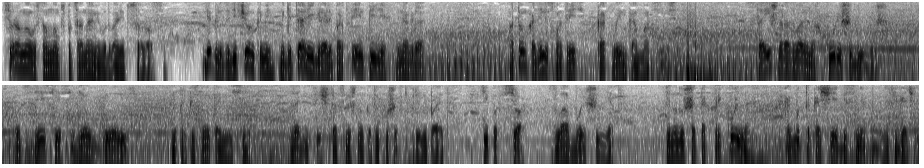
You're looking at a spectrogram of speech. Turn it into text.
Все равно в основном с пацанами во дворе тусовался. Бегали за девчонками, на гитаре играли, портвейн пили иногда. Потом ходили смотреть, как военкомат сносят. Стоишь на развалинах, куришь и думаешь. Вот здесь я сидел голый на приписной комиссии. Задница еще так смешно к этой кушетке прилипает. Типа все, Зла больше нет. И на душе так прикольно, как будто Кощея Бессмертного зафигачили.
